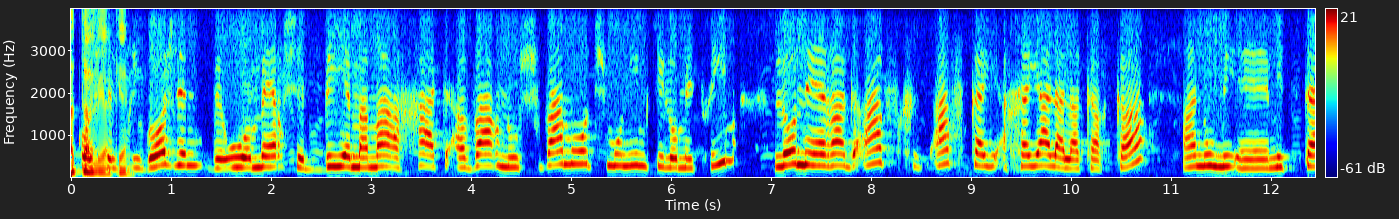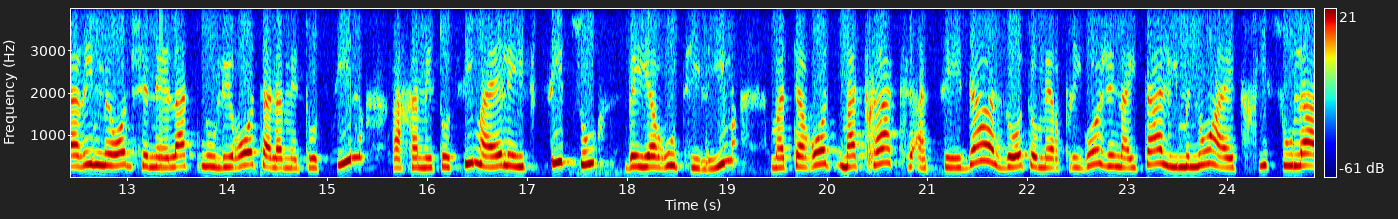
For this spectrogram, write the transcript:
נטליה, כן. פריגוז'ן, והוא אומר שביממה אחת עברנו 780 קילומטרים, לא נהרג אף, אף חייל על הקרקע. אנו מצטערים מאוד שנאלצנו לירות על המטוסים, אך המטוסים האלה הפציצו וירו טילים. מטרות, מטרת הצעידה הזאת, אומר פריגוז'ין, הייתה למנוע את חיסולה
